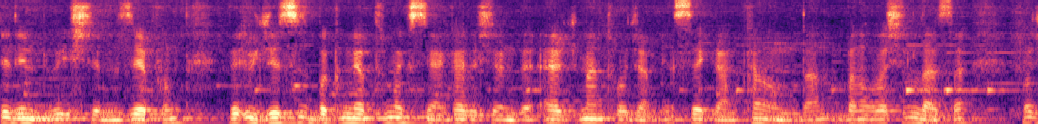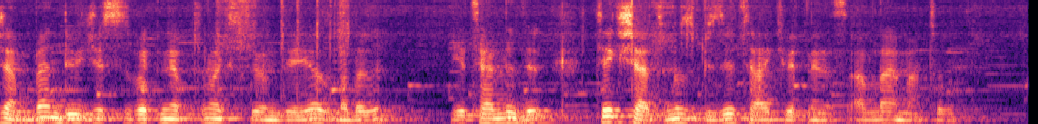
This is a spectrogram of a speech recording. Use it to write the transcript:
Dediğim gibi işleminizi yapın ve ücretsiz bakım yaptırmak isteyen kardeşlerim de Ercüment Hocam Instagram kanalından bana ulaşırlarsa hocam ben de ücretsiz bakım yaptırmak istiyorum diye yazmaları yeterlidir. Tek şartımız bizi takip etmeniz. Allah'a emanet olun.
